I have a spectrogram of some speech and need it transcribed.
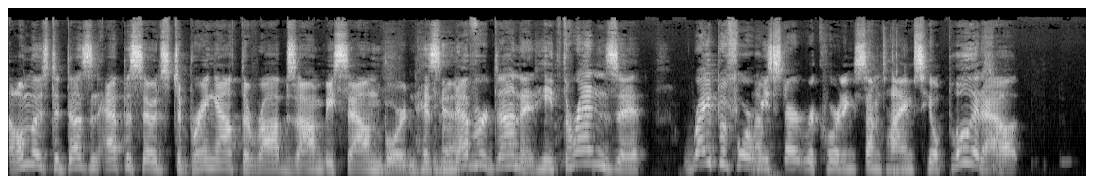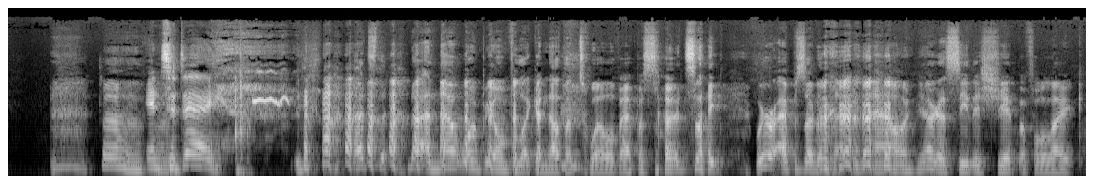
almost a dozen episodes to bring out the Rob Zombie soundboard and has Yeah. never done it. He threatens it right before we start recording sometimes. He'll pull it out. Oh, And today, That's the, no, and now it won't be on for like another twelve episodes. Like we're at episode eleven now. You're not gonna see this shit before like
